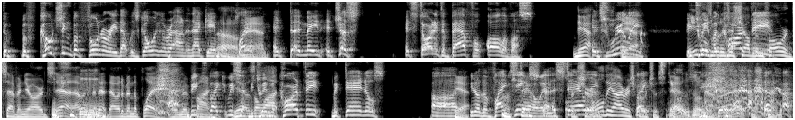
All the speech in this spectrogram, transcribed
the buff- coaching buffoonery that was going around in that game. the Oh, player, man. It, it made it just it's starting to baffle all of us. Yeah. It's really Yeah. between Eagles would have just shoved him forward seven yards. Yeah, that would have been it. That would have been the play. That would have been fine. like we Yeah, said, between. McCarthy, McDaniels, uh, Yeah. you know the Vikings, Staley, uh, Staley. sure. All the Irish Like- coaches. Yeah, Yeah. it was no mistake. Right.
